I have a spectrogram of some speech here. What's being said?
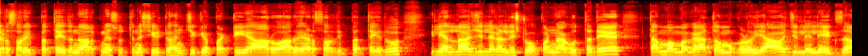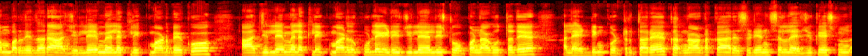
ಎರಡು ಸಾವಿರದ ಇಪ್ಪತ್ತೈದು ನಾಲ್ಕನೇ ಸುತ್ತಿನ ಸೀಟು ಹಂಚಿಕೆ ಪಟ್ಟಿ ಆರು ಆರು ಎರಡು ಸಾವಿರದ ಇಪ್ಪತ್ತೈದು. ಇಲ್ಲಿ ಎಲ್ಲ ಜಿಲ್ಲೆಗಳ ಲಿಸ್ಟ್ ಓಪನ್ ಆಗುತ್ತದೆ. ತಮ್ಮ ಮಗ ಅಥವಾ ಮಗಳು ಯಾವ ಜಿಲ್ಲೆಯಲ್ಲಿ ಎಕ್ಸಾಮ್ ಬರೆದಿದ್ದಾರೆ ಆ ಜಿಲ್ಲೆ ಮೇಲೆ ಕ್ಲಿಕ್ ಮಾಡಬೇಕು. ಆ ಜಿಲ್ಲೆ ಮೇಲೆ ಕ್ಲಿಕ್ ಮಾಡಿದ ಕೂಡಲೇ ಇಡೀ ಜಿಲ್ಲೆಯಲ್ಲಿ ಲಿಸ್ಟ್ ಓಪನ್ ಆಗುತ್ತದೆ. ಅಲ್ಲಿ ಹೆಡ್ಡಿಂಗ್ ಕೊಟ್ಟಿರ್ತಾರೆ. Karnataka residential educational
